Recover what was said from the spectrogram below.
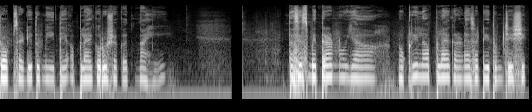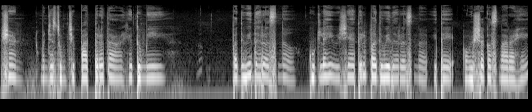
जॉबसाठी तुम्ही इथे अप्लाय करू शकत नाही. तसेच मित्रांनो या नोकरीला अप्लाय करण्यासाठी तुमचे शिक्षण म्हणजेच तुमची पात्रता हे तुम्ही पदवीधर असणं कुठल्याही विषयातील पदवीधर असणं इथे आवश्यक असणार आहे.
